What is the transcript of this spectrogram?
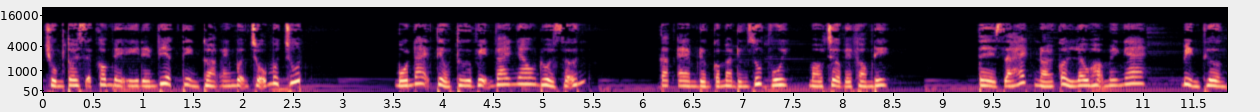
chúng tôi sẽ không để ý đến việc thỉnh thoảng anh mượn chỗ một chút. Bốn đại tiểu thư vịn vai nhau đùa giỡn. Các em đừng có mà đứng giúp vui, mau trở về phòng đi. Tề giá hách nói còn lâu họ mới nghe, bình thường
